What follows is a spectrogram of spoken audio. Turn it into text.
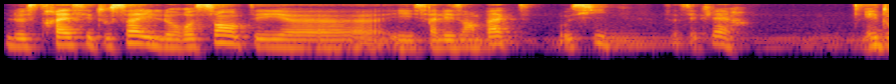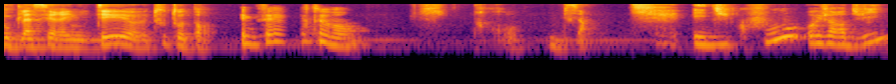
le stress et tout ça, ils le ressentent et, euh, et ça les impacte aussi. Ça c'est clair. Et donc la sérénité, tout autant. Exactement. Trop bien. Et du coup, aujourd'hui,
